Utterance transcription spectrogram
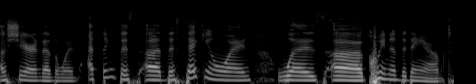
to share another one. I think this uh the second one was uh Queen of the Damned.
